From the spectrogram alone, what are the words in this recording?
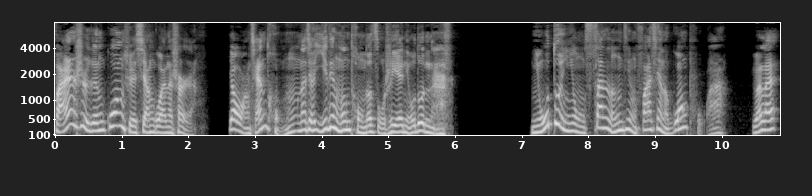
凡是跟光学相关的事儿啊，要往前捅，那就一定能捅到祖师爷牛顿那儿。牛顿用三棱镜发现了光谱啊，原来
